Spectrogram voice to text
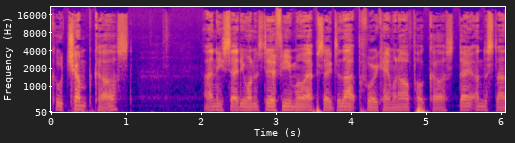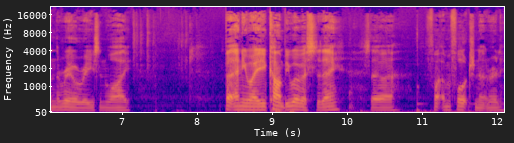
called Chumpcast, and he said he wanted to do a few more episodes of that before he came on our podcast. Don't understand the real reason why. But anyway, he can't be with us today, so uh, f- unfortunate, really.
